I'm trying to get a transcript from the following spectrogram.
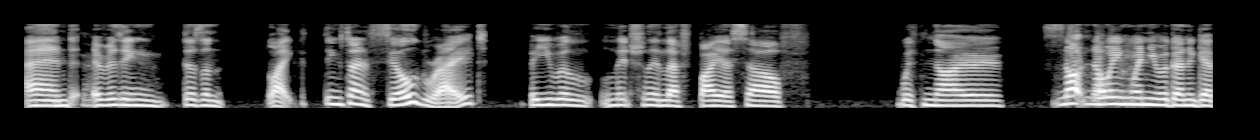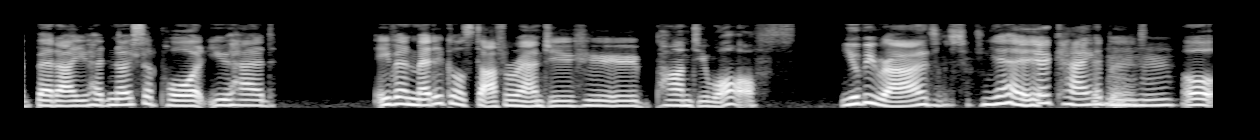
and Exactly. everything doesn't, like, things don't feel great, but you were literally left by yourself with no, not knowing when you were going to get better. You had no support. You had even medical staff around you who palmed you off. You'll be right. Yeah. Okay. Mhm. Or,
